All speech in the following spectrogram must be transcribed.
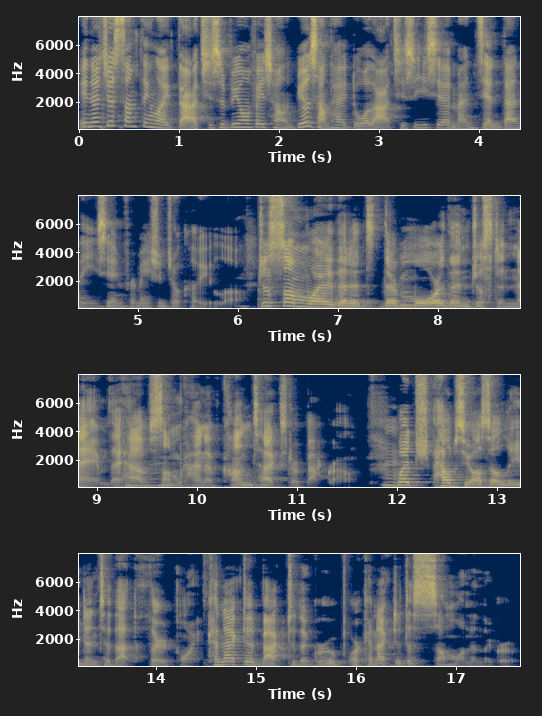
You know, just something like that. 其实不用非常不用想太多啦。其实一些蛮简单的一些 information 就可以了。 Just some way that it's they're more than just a name. They have some kind of context or background. Which helps you also lead into that third point. Connect it back to the group or connect it to someone in the group.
